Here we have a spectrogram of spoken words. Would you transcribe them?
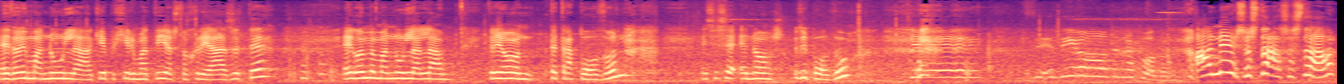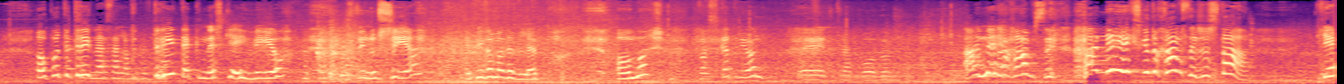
Εδώ η Μανούλα και επιχειρηματίας το χρειάζεται. Εγώ είμαι Μανούλα, αλλά τριών τετραπόδων. Εσύ είσαι ενός διπόδου. Και τετραπόδων. Α, ναι, σωστά, σωστά. Οπότε τρί... να στα λέμε. τρίτεκνες και οι δύο στην ουσία. Επίδομα δεν βλέπω. Όμως, Βασικά τριών ε, τετραπόδων. α, ναι, Χάμστερ. Α, ναι, έχεις και το χάμστερ, σωστά. Και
